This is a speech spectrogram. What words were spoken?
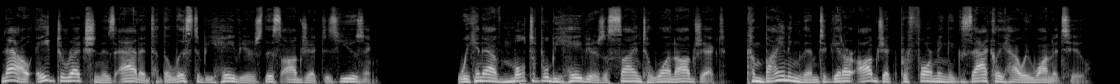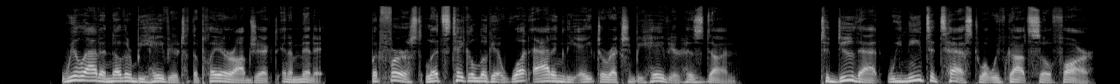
Now 8-direction is added to the list of behaviors this object is using. We can have multiple behaviors assigned to one object, combining them to get our object performing exactly how we want it to. We'll add another behavior to the player object in a minute, but first, let's take a look at what adding the 8 direction behavior has done. To do that, we need to test what we've got so far,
